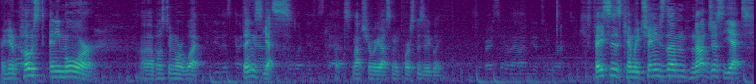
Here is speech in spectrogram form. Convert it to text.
Are you going to post any more? Uh, post any more what? Things? Yes. But not sure what you're asking for specifically. Faces, can we change them? Not just yet.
